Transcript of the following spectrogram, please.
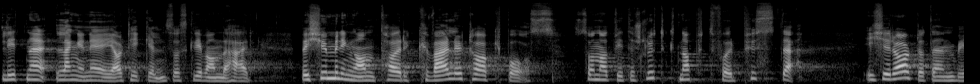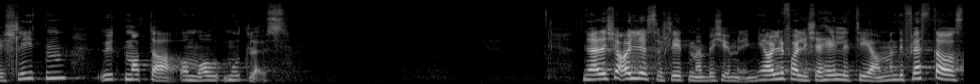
Litt ned, lenger ned i artikkelen skriver han det her. Bekymringene tar kvelertak på oss, sånn at vi til slutt knapt får puste. Ikke rart at en blir sliten, utmatta og motløs. Nå er det ikke alle som sliter med bekymring, i alle fall ikke hele tida. Men de fleste av oss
